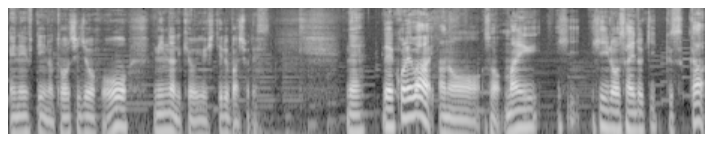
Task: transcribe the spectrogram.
NFT の投資情報をみんなで共有している場所です。ね、でこれはあのそうマイヒーローサイドキックスか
